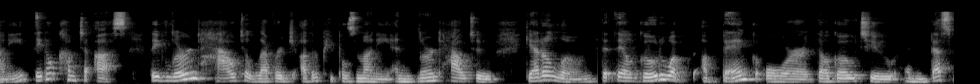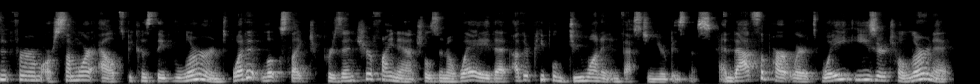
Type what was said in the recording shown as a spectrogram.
money. They don't come to us. They've learned how to leverage other people's money and learned how to get a loan that they'll go to a, a bank or they'll go to an investment firm or somewhere else because they've learned what it looks like to present your financials in a way that other people do want to invest in your business. And that's the part where it's way easier to learn it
